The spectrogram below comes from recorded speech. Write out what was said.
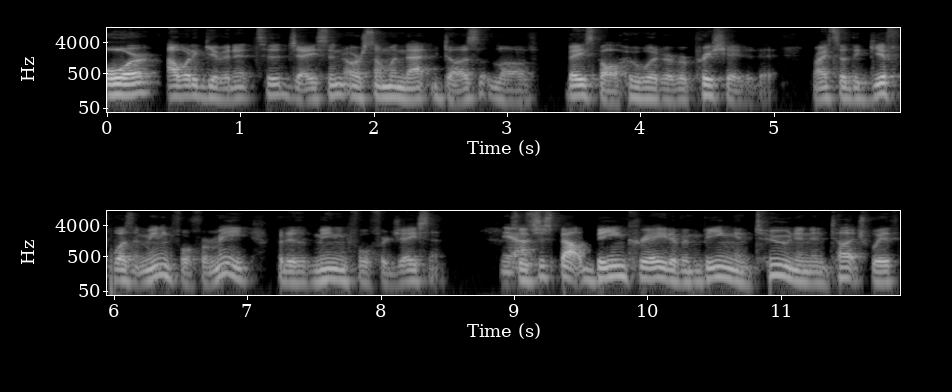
Or I would have given it to Jason or someone that does love baseball who would have appreciated it. Right. So the gift wasn't meaningful for me, but it was meaningful for Jason. Yeah. So it's just about being creative and being in tune and in touch with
